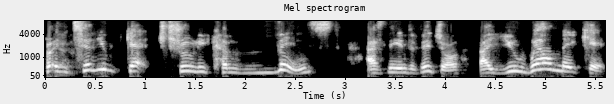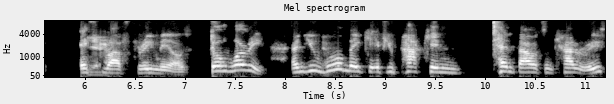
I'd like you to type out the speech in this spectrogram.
But yeah. until you get truly convinced as the individual that you will make it if yeah. you have three meals, don't worry. And you yeah. will make it if you pack in 10,000 calories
